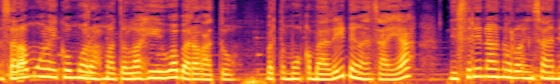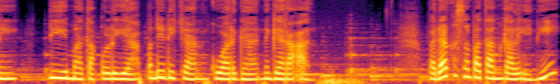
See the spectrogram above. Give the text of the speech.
Assalamualaikum warahmatullahi wabarakatuh. Bertemu kembali dengan saya, Nisrina Nurul Insani, di mata kuliah Pendidikan Keluarga Negaraan. Pada kesempatan kali ini,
